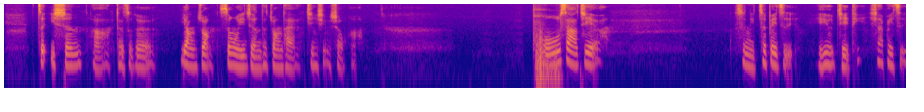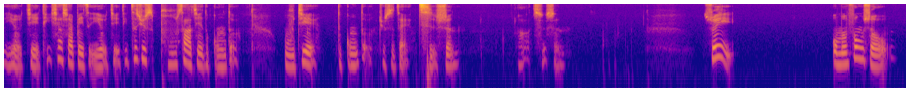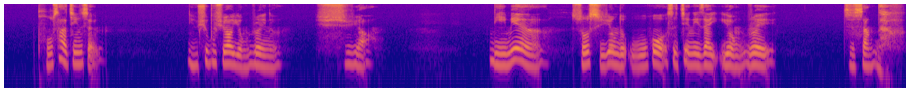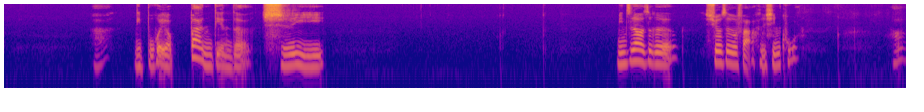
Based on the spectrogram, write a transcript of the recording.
这一生啊的这个样状，身为人的状态进行受啊。菩萨戒啊，是你这辈子也有戒体，下辈子也有戒体，下下辈子也有戒体，这就是菩萨戒的功德。五戒的功德就是在此生啊，此生。所以，我们奉守菩萨精神，你需不需要勇锐呢？需要。里面啊，所使用的无惑是建立在勇锐之上的啊，你不会有半点的迟疑。明知道这个修这个法很辛苦啊，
